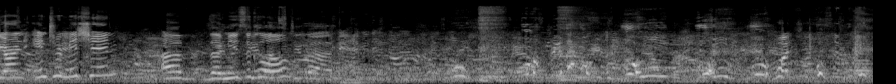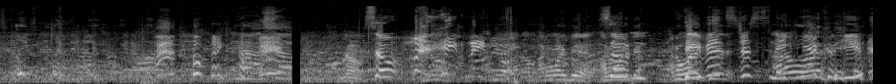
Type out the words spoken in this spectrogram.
We are an intermission of the musical. What? oh my god. No. So, wait, wait, wait. I don't want to be in it. I don't So want to be, I don't wanna be in David's just snaking me a cookie.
